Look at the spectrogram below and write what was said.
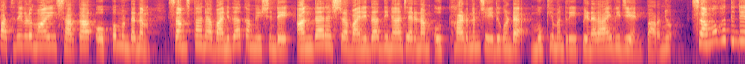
പദ്ധതികളുമായി സർക്കാർ ഒപ്പമുണ്ടെന്നും സംസ്ഥാന വനിതാ കമ്മീഷന്റെ അന്താരാഷ്ട്ര വനിതാ ദിനാചരണം ഉദ്ഘാടനം ചെയ്തുകൊണ്ട് മുഖ്യമന്ത്രി പിണറായി വിജയൻ പറഞ്ഞു. സമൂഹത്തിന്റെ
